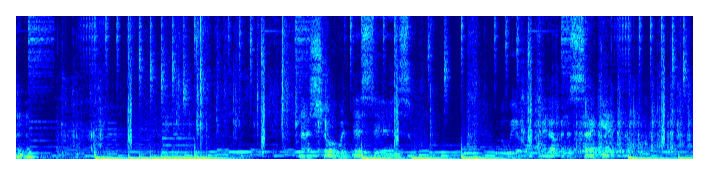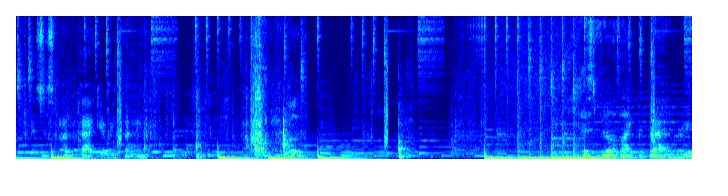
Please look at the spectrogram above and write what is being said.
Not sure what this is, but we'll open it up in a second. Unpack everything. Ugh. This feels like the battery.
